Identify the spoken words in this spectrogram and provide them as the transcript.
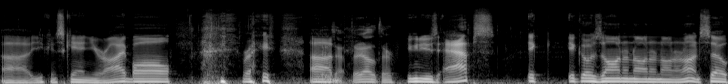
Uh, you can scan your eyeball, right? Uh, They're out- there. you can use apps. It it goes on and on and on and on. So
